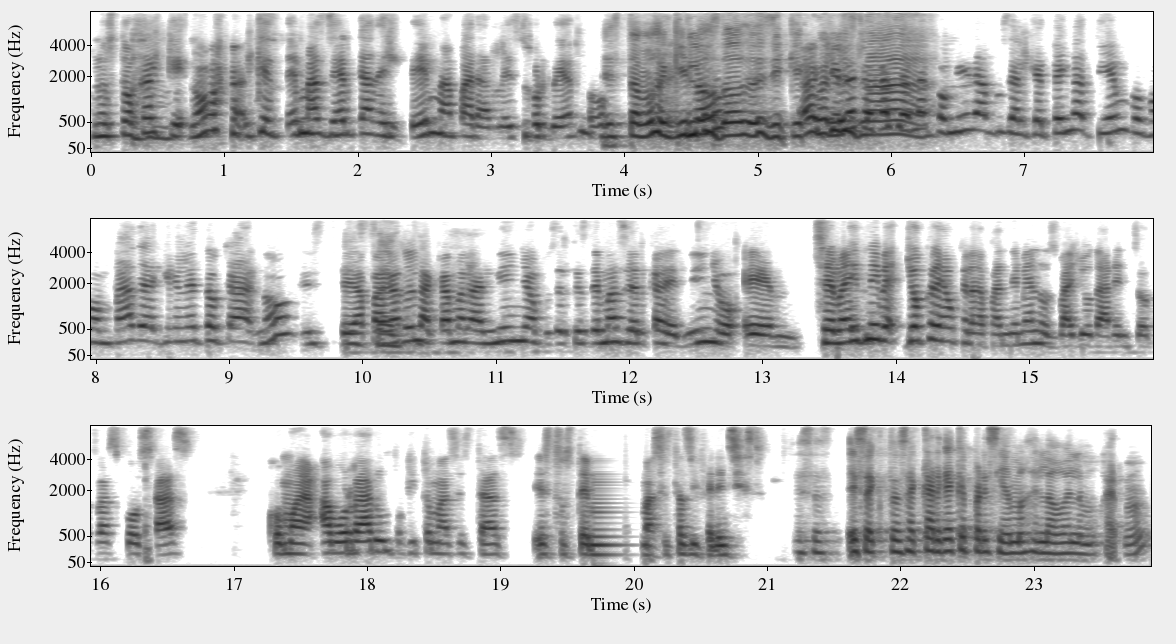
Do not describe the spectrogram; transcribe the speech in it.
nos toca al que, ¿no? Al que esté más cerca del tema para resolverlo. Estamos aquí los dos, así que ¿A quién le toca hacer la comida? Pues al que tenga tiempo, compadre, ¿a quién le toca, no? Este, apagarle la cámara al niño, pues el que esté más cerca del niño. Em, se va a ir nivel, yo creo que la pandemia nos va a ayudar, entre otras cosas, como a, a borrar un poquito más estas, estos temas, estas diferencias. Exacto, esa carga que parecía más del lado de la mujer, ¿no?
